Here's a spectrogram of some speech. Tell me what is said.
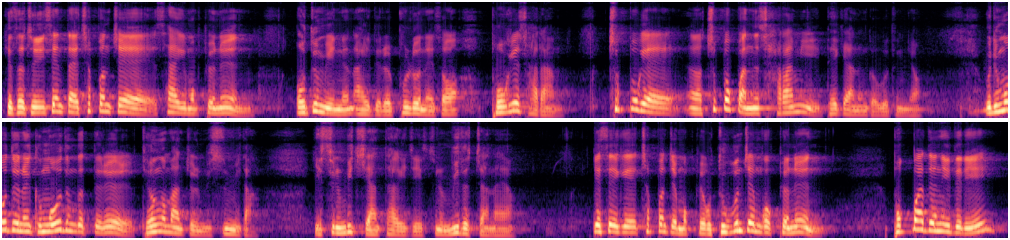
그래서 저희 센터의 첫 번째 사역의 목표는 어둠에 있는 아이들을 불러내서 복의 사람, 축복의 어, 축복받는 사람이 되게 하는 거거든요. 우리 모두는 그 모든 것들을 경험한 줄 믿습니다. 예수를 믿지 않다가 이제 예수를 믿었잖아요. 이게 첫 번째 목표고 두 번째 목표는 복받은 이들이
